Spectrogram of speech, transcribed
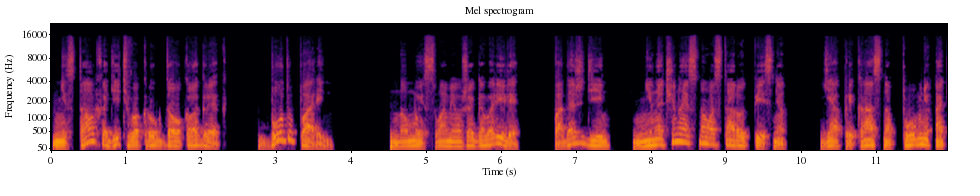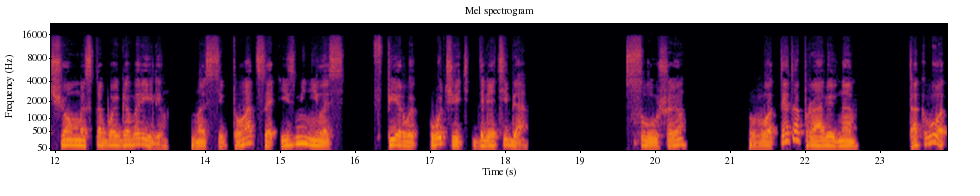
Не стал ходить вокруг да около Грег. Буду, парень. Но мы с вами уже говорили. Подожди, не начинай снова старую песню. Я прекрасно помню, о чем мы с тобой говорили. Но ситуация изменилась. В первую очередь для тебя. Слушаю. Вот это правильно. Так вот,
